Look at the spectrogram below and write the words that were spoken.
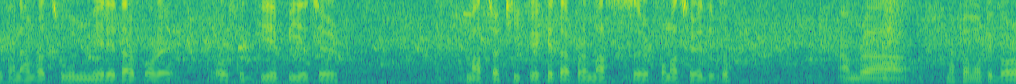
এখানে আমরা চুন মেরে তারপরে ওষুধ দিয়ে পিএচের মাত্রা ঠিক রেখে তারপরে মাছের পোনা ছেড়ে দিব। আমরা মোটামুটি বড়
